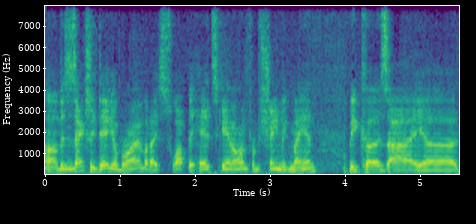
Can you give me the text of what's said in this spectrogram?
Um, this is actually Daniel Bryan, but I swapped the head scan on from Shane McMahon because I uh,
